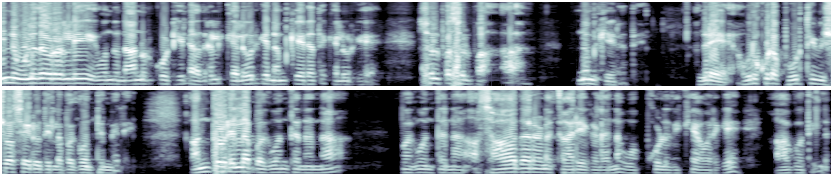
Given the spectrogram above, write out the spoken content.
ಇನ್ನು ಉಳಿದವರಲ್ಲಿ ಒಂದು ನಾನ್ನೂರು ಕೋಟಿಯಲ್ಲಿ ಅದರಲ್ಲಿ ಕೆಲವರಿಗೆ ನಂಬಿಕೆ ಇರುತ್ತೆ, ಕೆಲವರಿಗೆ ಸ್ವಲ್ಪ ಸ್ವಲ್ಪ ನಂಬಿಕೆ ಇರುತ್ತೆ. ಅಂದರೆ ಅವರು ಕೂಡ ಪೂರ್ತಿ ವಿಶ್ವಾಸ ಇರೋದಿಲ್ಲ ಭಗವಂತನ ಮೇಲೆ. ಅಂಥವರೆಲ್ಲ ಭಗವಂತನನ್ನು, ಭಗವಂತನ ಅಸಾಧಾರಣ ಕಾರ್ಯಗಳನ್ನು ಒಪ್ಕೊಳ್ಳೋದಕ್ಕೆ ಅವರಿಗೆ ಆಗೋದಿಲ್ಲ.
